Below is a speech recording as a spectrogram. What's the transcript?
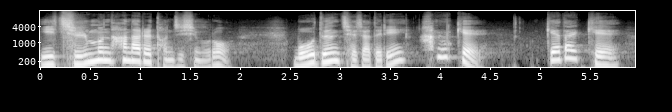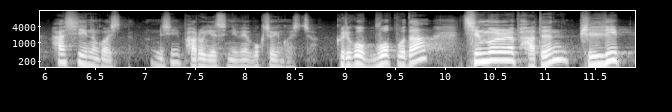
이 질문 하나를 던지심으로 모든 제자들이 함께 깨닫게 하시는 것이 바로 예수님의 목적인 것이죠. 그리고 무엇보다 질문을 받은 빌립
